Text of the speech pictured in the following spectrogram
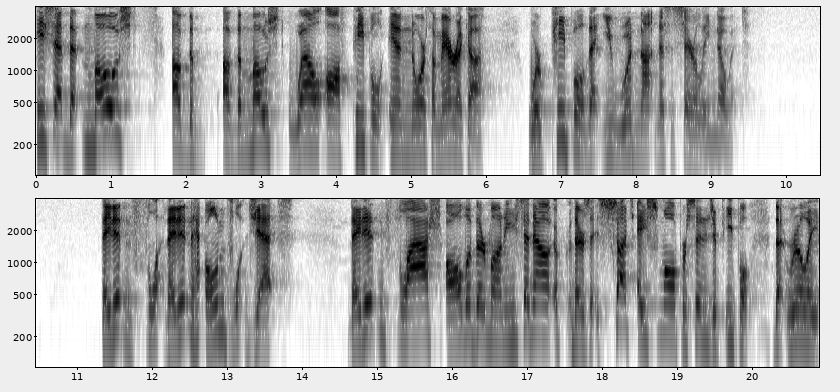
he said that most of the, of the most well off people in North America were people that you would not necessarily know it. They didn't, fl- they didn't own pl- jets. They didn't flash all of their money. He said, now there's such a small percentage of people that really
